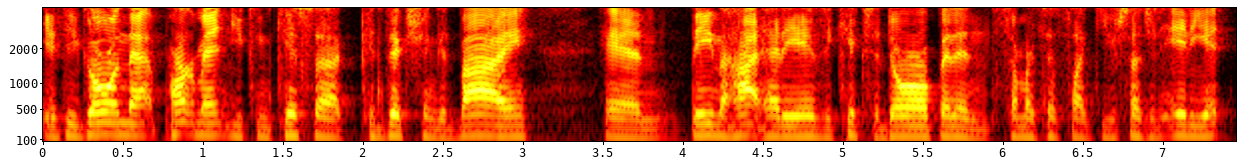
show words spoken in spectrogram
if you go in that apartment, you can kiss a conviction goodbye. And being the hothead he is, he kicks the door open, and Somerset's like, "You're such an idiot."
